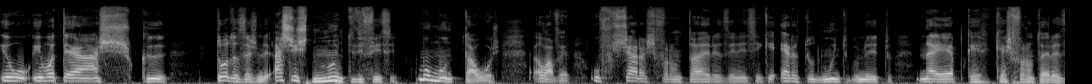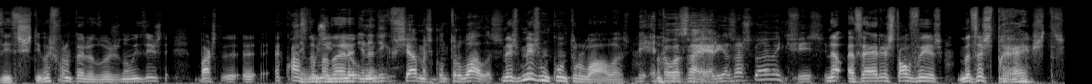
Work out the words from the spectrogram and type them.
eu, eu até acho que todas as medidas. Acho isto muito difícil. Como o mundo está hoje. Lá ver, o fechar as fronteiras e nem sei o quê, era tudo muito bonito na época que as fronteiras existiam. As fronteiras hoje não existem. Basta eh, a quase Sim, da Madeira. dia Eu não digo fechar, mas controlá-las. Mas mesmo controlá-las. Então as aéreas acho que não é muito difícil. Não, as aéreas talvez, mas as terrestres.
